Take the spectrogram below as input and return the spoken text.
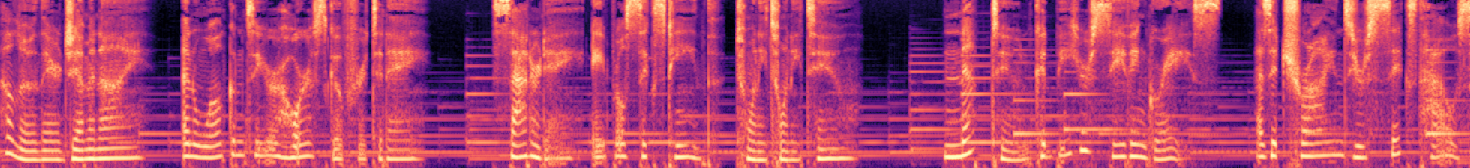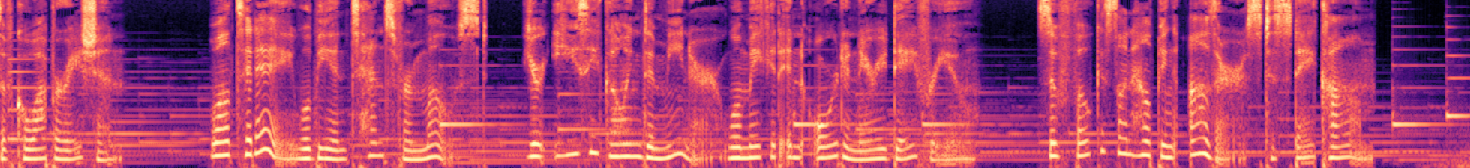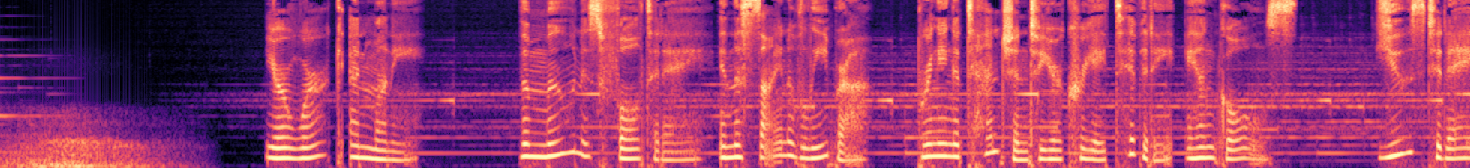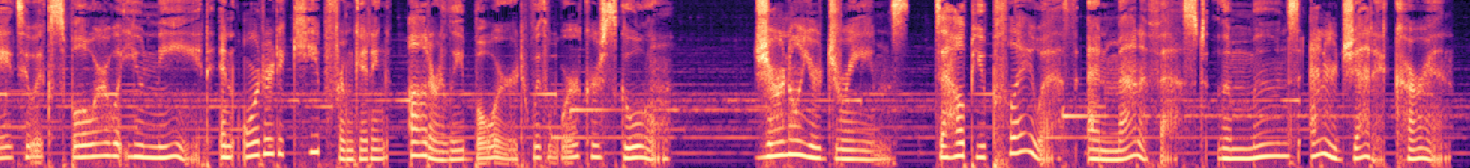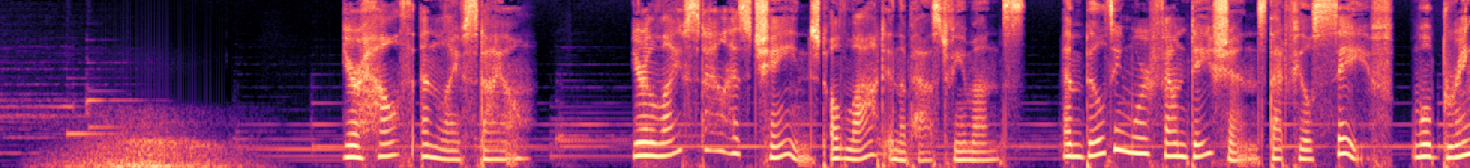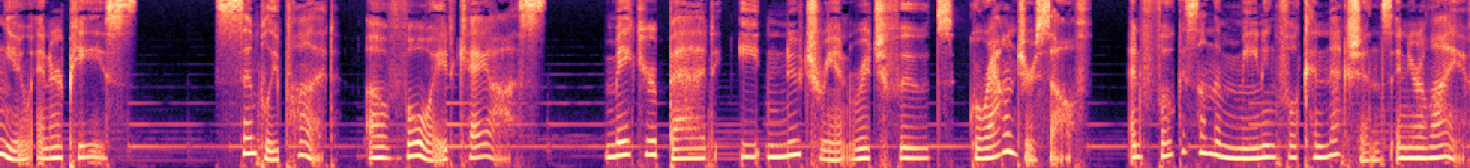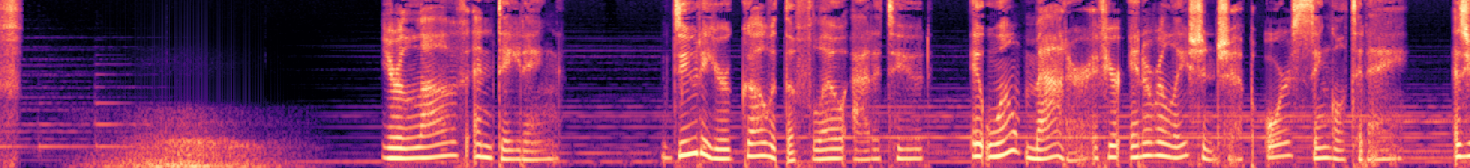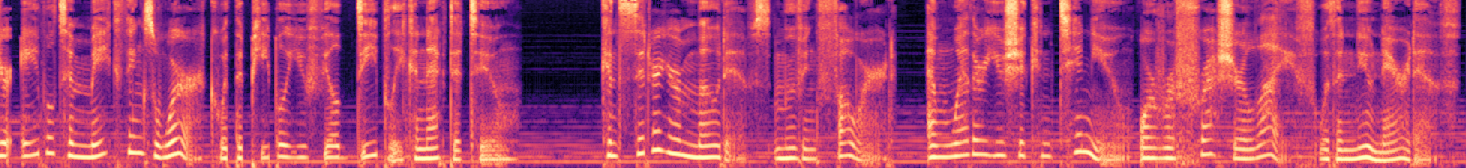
Hello there, Gemini, and welcome to your horoscope for today, Saturday, April 16th, 2022. Neptune could be your saving grace as it trines your sixth house of cooperation. While today will be intense for most, your easygoing demeanor will make it an ordinary day for you. So focus on helping others to stay calm. Your work and money. The moon is full today in the sign of Libra, bringing attention to your creativity and goals. Use today to explore what you need in order to keep from getting utterly bored with work or school. Journal your dreams to help you play with and manifest the moon's energetic current. Your health and lifestyle. Your lifestyle has changed a lot in the past few months, and building more foundations that feel safe will bring you inner peace. Simply put, avoid chaos. Make your bed, eat nutrient rich foods, ground yourself, and focus on the meaningful connections in your life. Your love and dating. Due to your go with the flow attitude, it won't matter if you're in a relationship or single today, as you're able to make things work with the people you feel deeply connected to. Consider your motives moving forward and whether you should continue or refresh your life with a new narrative.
